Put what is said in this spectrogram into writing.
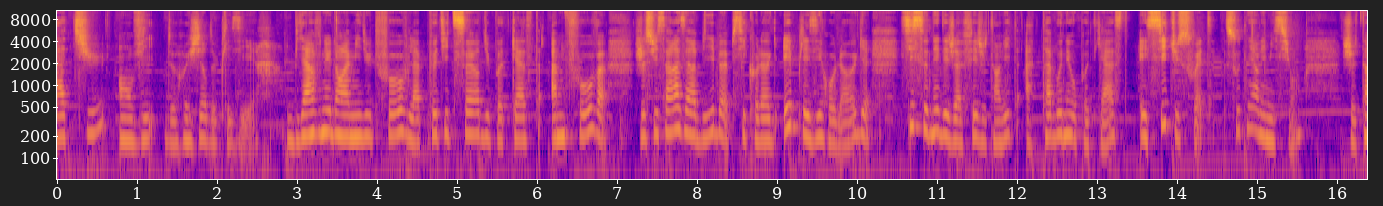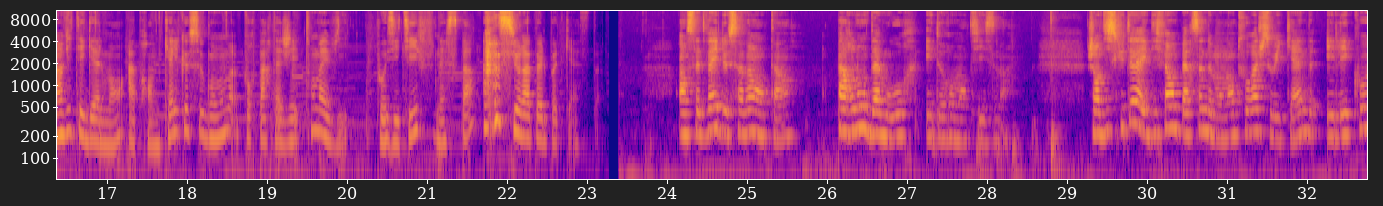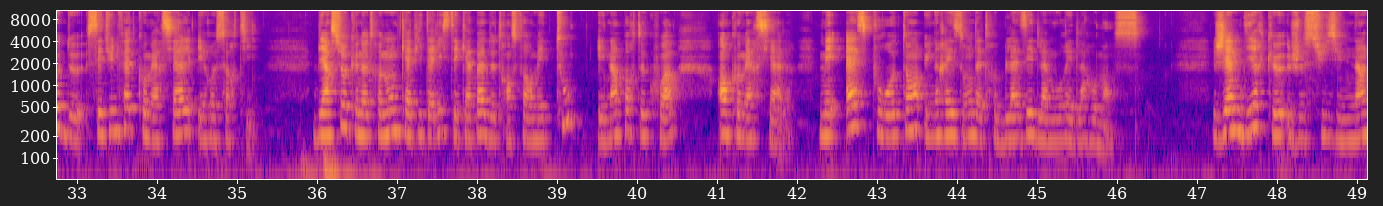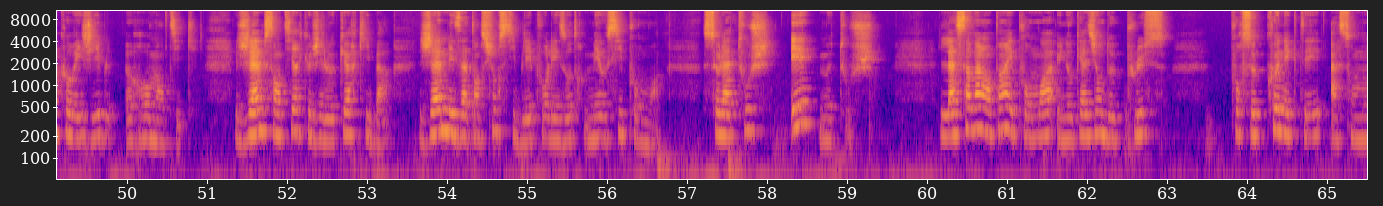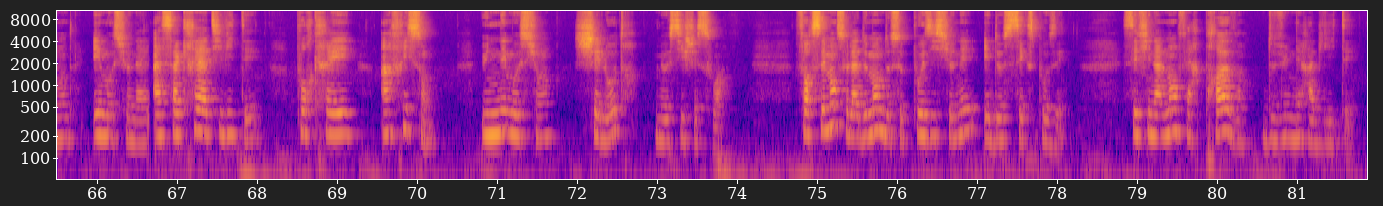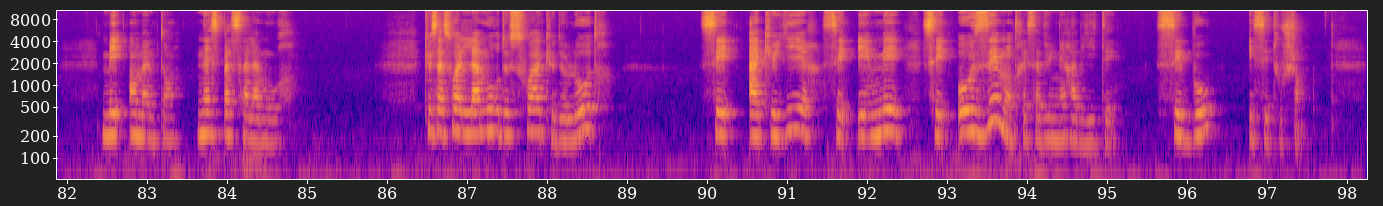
As-tu envie de rugir de plaisir? Bienvenue dans la Minute Fauve, la petite sœur du podcast Âme Fauve. Je suis Sarah Zerbib, psychologue et plaisirologue. Si ce n'est déjà fait, je t'invite à t'abonner au podcast et si tu souhaites soutenir l'émission, je t'invite également à prendre quelques secondes pour partager ton avis positif, n'est-ce pas, sur Apple Podcast. En cette veille de Saint-Valentin, parlons d'amour et de romantisme. J'en discutais avec différentes personnes de mon entourage ce week-end et l'écho de c'est une fête commerciale est ressorti. Bien sûr que notre monde capitaliste est capable de transformer tout et n'importe quoi en commercial, mais est-ce pour autant une raison d'être blasé de l'amour et de la romance? J'aime dire que je suis une incorrigible romantique. J'aime sentir que j'ai le cœur qui bat. J'aime les attentions ciblées pour les autres, mais aussi pour moi. Cela touche et me touche. La Saint-Valentin est pour moi une occasion de plus pour se connecter à son monde émotionnel, à sa créativité, pour créer un frisson, une émotion chez l'autre, mais aussi chez soi. Forcément, cela demande de se positionner et de s'exposer. C'est finalement faire preuve de vulnérabilité. Mais en même temps, n'est-ce pas ça l'amour? Que ça soit l'amour de soi que de l'autre, c'est accueillir, c'est aimer, c'est oser montrer sa vulnérabilité. C'est beau et c'est touchant.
